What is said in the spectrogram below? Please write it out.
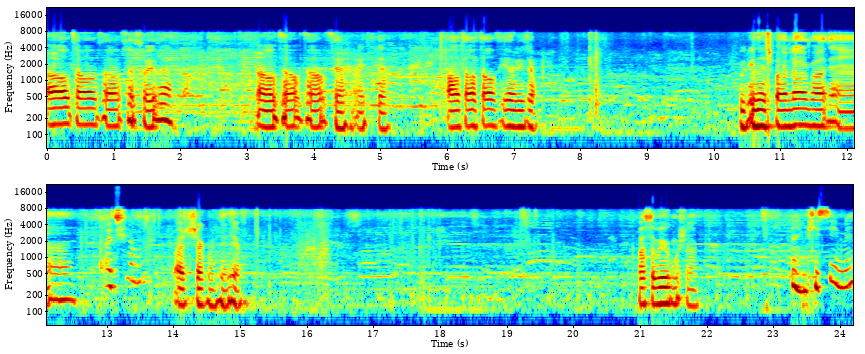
Alt alt alta soyula. Alt alt alta işte. Alt alt alt yarayacağım. Bu güneş parlar bazen. Açıyor mu? Açacak mı diyeceğim. Kasabı yokmuş ha. NPC şey mi?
